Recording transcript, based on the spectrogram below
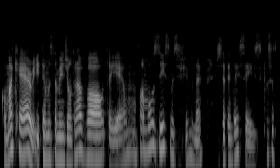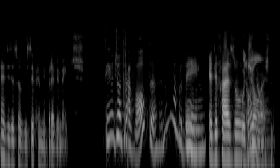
Como a Carrie. E temos também John Travolta. E é um famosíssimo esse filme, né? De 76. O que você tem a dizer sobre esse filme brevemente? Tem o John Travolta? Eu não lembro dele. Sim, ele faz o, O Tom John. Né?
